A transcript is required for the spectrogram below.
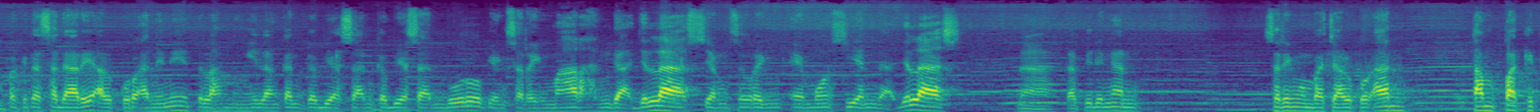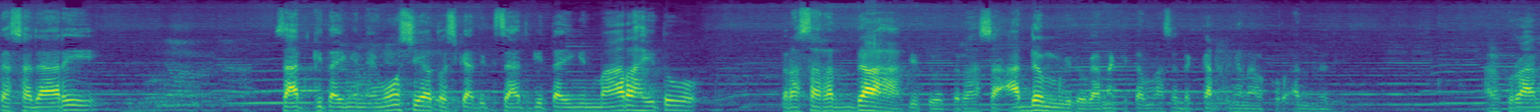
tanpa kita sadari Al-Quran ini telah menghilangkan kebiasaan-kebiasaan buruk yang sering marah nggak jelas, yang sering emosi yang nggak jelas. Nah, tapi dengan sering membaca Al-Quran tanpa kita sadari saat kita ingin emosi atau saat kita ingin marah itu terasa reda gitu, terasa adem gitu karena kita merasa dekat dengan Al-Quran tadi. Al-Quran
